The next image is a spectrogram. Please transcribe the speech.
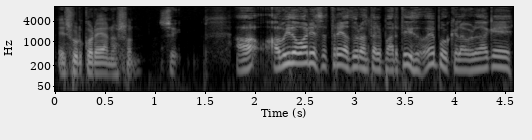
el surcoreano Son. Sí. Ha, ha habido varias estrellas durante el partido, ¿eh? porque la verdad que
